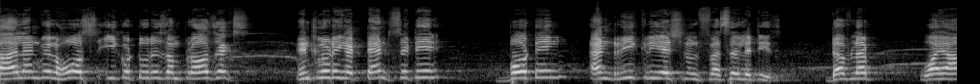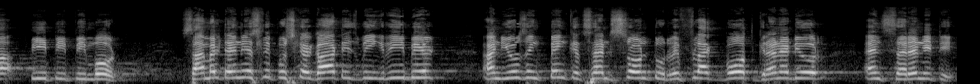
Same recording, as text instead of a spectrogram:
silent will host eco tourism projects including a tent city boating, and recreational facilities developed via PPP mode. Simultaneously, Pushkar Ghat is being rebuilt and using pink sandstone to reflect both grandeur and serenity.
